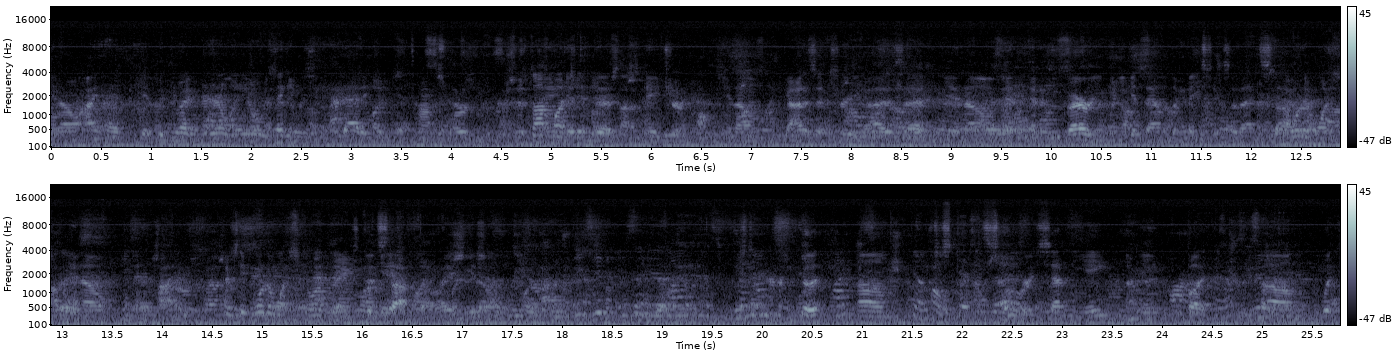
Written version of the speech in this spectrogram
you know, I had given, I think it was that it Thomas Merton. There's not much in there. It's not a nature, you know, God is a tree, God is that, you know, and, and it's very, when you get down to the basics of that stuff, More than one you know, and I've seen more than one there. it's good stuff though, eh, you know. He's doing pretty good. Um, just slower. 78. I mean, but um, with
